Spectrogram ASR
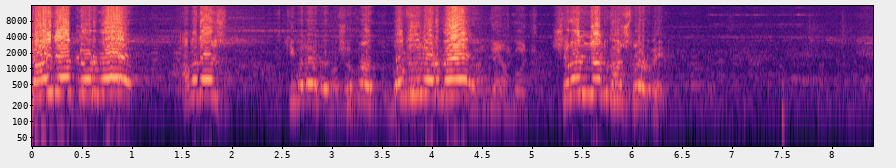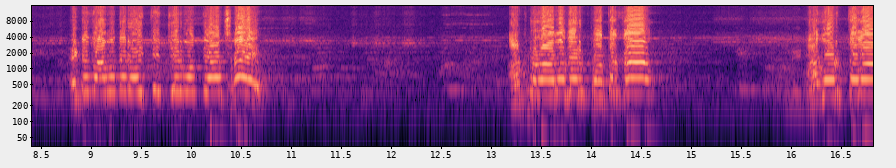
জয়দেব লড়বে, আমাদের কি বলে শুক্র বধু লড়বে সুরঞ্জন ঘোষ লড়বে। এটা তো আমাদের ঐতিহ্যের মধ্যে আছে। আপনারা আমাদের পতাকা, আগরতলা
